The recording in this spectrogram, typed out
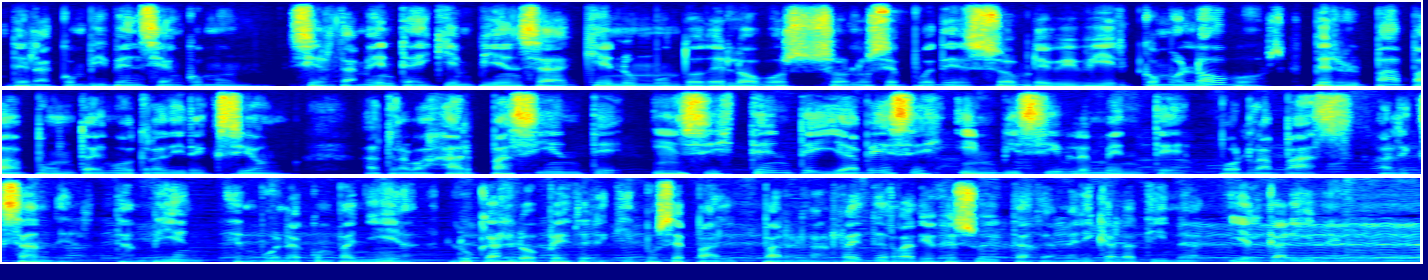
de la convivencia en común. Ciertamente hay quien piensa que en un mundo de lobos solo se puede sobrevivir como lobos, pero el Papa apunta en otra dirección, a trabajar paciente, insistente y a veces invisiblemente por la paz. Alexander, también en buena compañía, Lucas López del equipo CEPAL para la red de radio jesuitas de América Latina y el Caribe.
